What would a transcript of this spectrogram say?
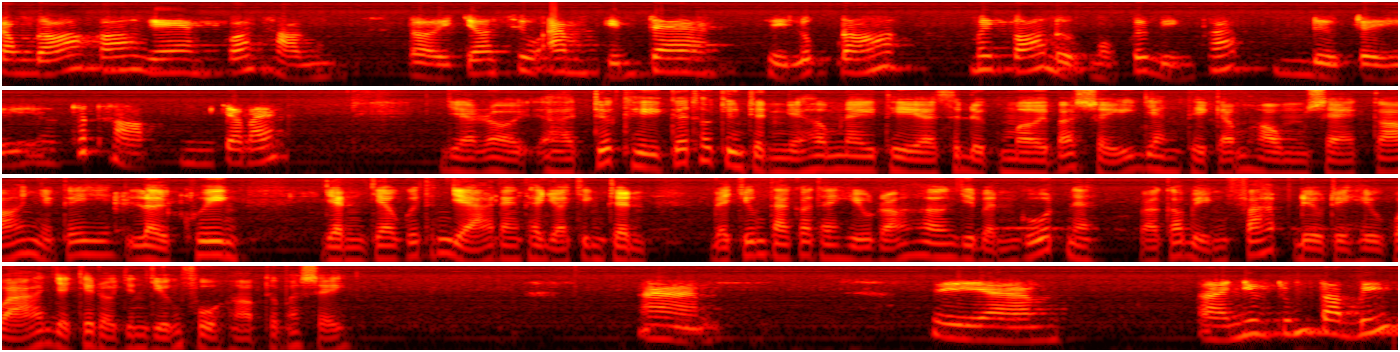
trong đó có gan có thận rồi cho siêu âm kiểm tra thì lúc đó mới có được một cái biện pháp điều trị thích hợp cho bác. Dạ rồi, à, trước khi kết thúc chương trình ngày hôm nay thì sẽ xin được mời bác sĩ Giang Thị Cẩm Hồng sẽ có những cái lời khuyên dành cho quý thính giả đang theo dõi chương trình để chúng ta có thể hiểu rõ hơn về bệnh gút nè và có biện pháp điều trị hiệu quả và chế độ dinh dưỡng phù hợp thưa bác sĩ. À, thì à, à, như chúng ta biết,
